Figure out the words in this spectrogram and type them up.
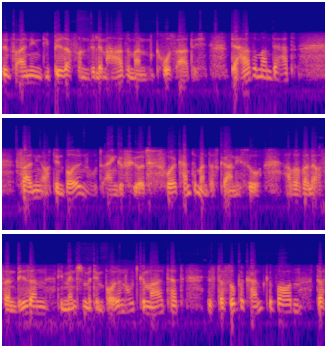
sind vor allen Dingen die Bilder von Willem Hasemann großartig. Der Hasemann, der hat vor allen Dingen auch den Bollenhut eingeführt. Vorher kannte man das gar nicht so. Aber weil er aus seinen Bildern die Menschen mit dem Bollenhut gemalt hat, ist das so bekannt geworden, dass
